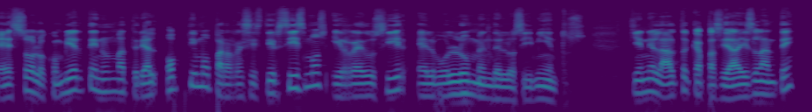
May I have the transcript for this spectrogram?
Eso lo convierte en un material óptimo para resistir sismos y reducir el volumen de los cimientos tiene la alta capacidad aislante,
